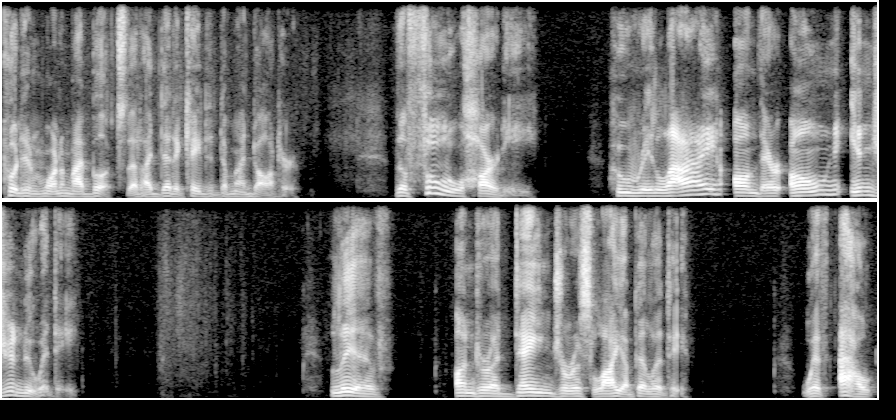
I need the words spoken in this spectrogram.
put in one of my books that I dedicated to my daughter. The foolhardy who rely on their own ingenuity live under a dangerous liability without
